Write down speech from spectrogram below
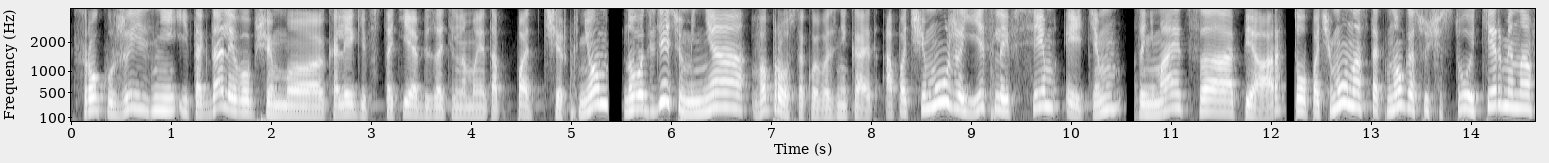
сроку жизни и так далее. В общем, коллеги, в статье обязательно мы это подчеркнем. Но вот здесь у меня вопрос такой возникает. А почему же, если всем этим занимается пиар, то почему у нас так много существует терминов,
